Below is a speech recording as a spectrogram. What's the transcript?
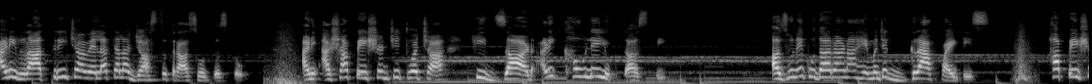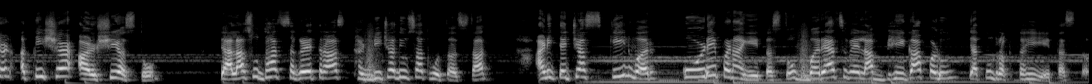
आणि रात्रीच्या वेळेला त्याला जास्त त्रास होत असतो. आणि अशा पेशंटची त्वचा ही जाड आणि खवलेयुक्त असते. अजून एक उदाहरण आहे म्हणजे ग्रॅफायटिस. हा पेशंट अतिशय आळशी असतो. त्याला सुद्धा सगळे त्रास थंडीच्या दिवसात होत असतात. आणि त्याच्या स्किनवर कोरडेपणा येत असतो. बऱ्याच वेळेला भेगा पडून त्यातून रक्तही येत असतं.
